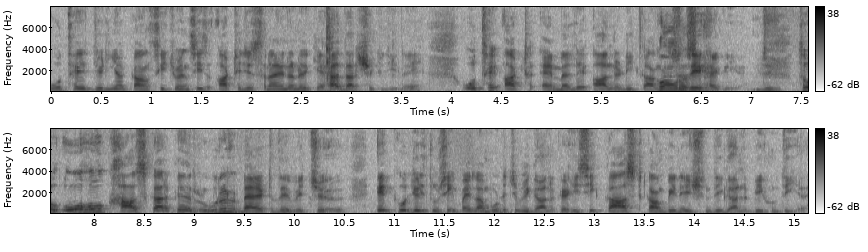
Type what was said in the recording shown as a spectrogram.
ਉੱਥੇ ਜਿਹੜੀਆਂ ਕਨਸਟੀਚੁਐਂਸੀਜ਼ 8 ਜਿਸ ਤਰ੍ਹਾਂ ਇਹਨਾਂ ਨੇ ਕਿਹਾ ਦਰਸ਼ਕ ਜੀ ਨੇ ਉੱਥੇ 8 ਐਮਐਲਏ ਆਲਰੇਡੀ ਕਾਂਗਰਸ ਦੇ। ਹੈਗੇ ਆ ਜੀ। ਸੋ ਉਹ ਖਾਸ ਕਰਕੇ ਰੂਰਲ ਬੈਲਟ ਦੇ ਵਿੱਚ ਇੱਕ ਉਹ ਜਿਹੜੀ ਤੁਸੀਂ ਪਹਿਲਾਂ ਮੁੱਢ 'ਚ ਵੀ ਗੱਲ ਕਹੀ ਸੀ ਕਾਸਟ ਕੰਬੀਨੇਸ਼ਨ ਦੀ ਗੱਲ ਵੀ ਹੁੰਦੀ ਹੈ।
